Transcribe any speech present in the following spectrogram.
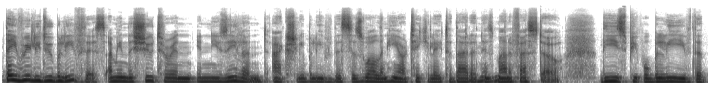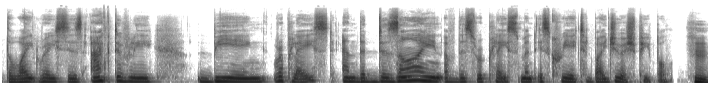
They really do believe this. I mean, the shooter in, in New Zealand actually believed this as well, and he articulated that in his manifesto. These people believe that the white race is actively being replaced, and the design of this replacement is created by Jewish people. Hmm.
